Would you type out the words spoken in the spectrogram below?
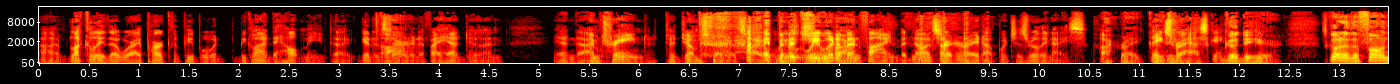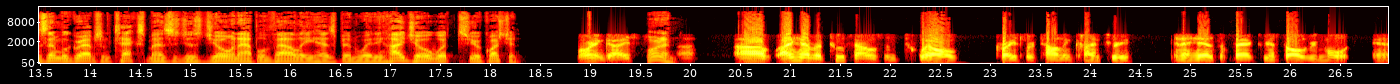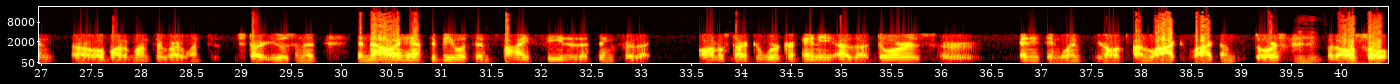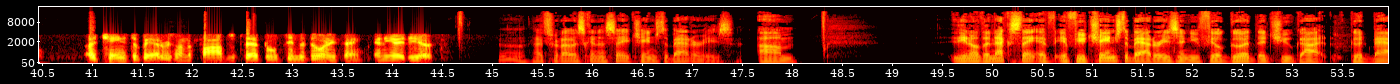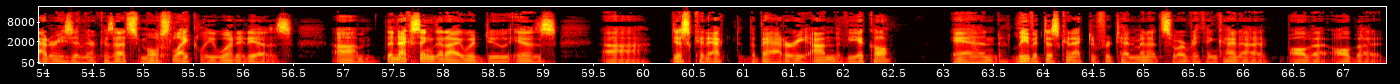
uh, luckily, that where I park, the people would be glad to help me to get it Ah. started if I had to, and and I'm trained to jumpstart it, so I, I we, we you would have been fine. But no, it started right up, which is really nice. All right. Thanks for hear. asking. Good to hear. Let's go to the phones, then we'll grab some text messages. Joe in Apple Valley has been waiting. Hi, Joe. What's your question? Morning, guys. Morning. Uh, I have a 2012 Chrysler Town and Country, and it has a factory installed remote. And uh, oh, about a month ago, I went to start using it, and now I have to be within five feet of the thing for the auto start to work or any of the doors or anything when you know unlock, lock on doors. Mhm. But also, I changed the batteries on the fobs, but that don't seem to do anything. Any ideas? Oh, that's what I was going to say. Change the batteries. Um, you know, the next thing, if, if you change the batteries and you feel good that you got good batteries in there, because that's most likely what it is, um, the next thing that I would do is uh, disconnect the battery on the vehicle and leave it disconnected for 10 minutes so everything kind of, all the, all the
